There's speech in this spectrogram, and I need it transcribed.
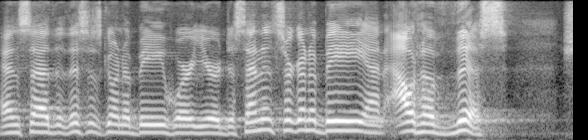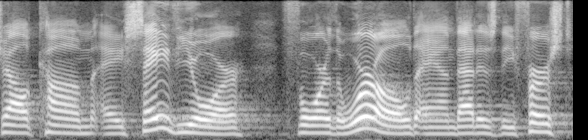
and said that this is going to be where your descendants are going to be, and out of this shall come a Savior for the world, and that is the first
